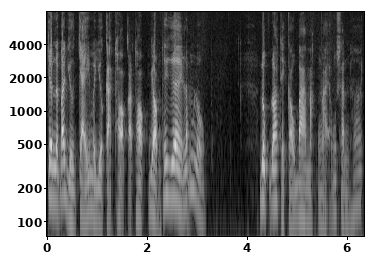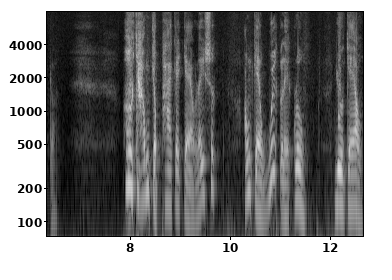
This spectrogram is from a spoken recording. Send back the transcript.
Cho nên bà vừa chạy mà vừa cà thọt cà thọt dòm thấy ghê lắm luôn. Lúc đó thì cậu ba mặt mày ông xanh hết rồi. Ôi cha, ông chụp hai cây chèo lấy sức. Ông chèo quyết liệt luôn. Vừa chèo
